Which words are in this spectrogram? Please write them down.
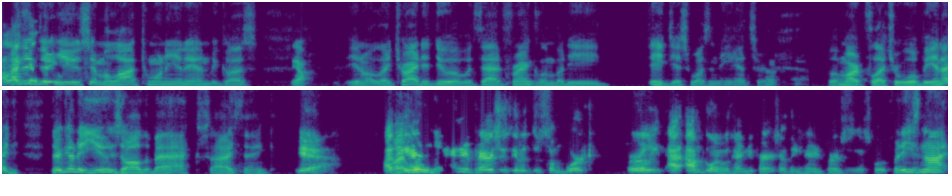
I I, like think that they use him a lot 20 and in because Yeah. you know, they tried to do it with Thad Franklin, but he he just wasn't the answer. But Mark Fletcher will be. And I they're gonna use all the backs, I think. Yeah, I Why think Henry, Henry Parrish is going to do some work early. I, I'm going with Henry Parrish. I think Henry Parrish is going to score. But he's not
